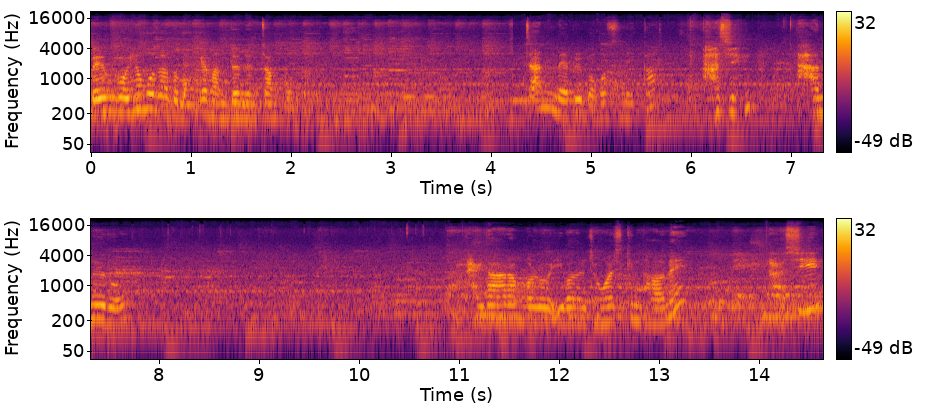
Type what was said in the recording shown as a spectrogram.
매운 거 혐오자도 먹게 만드는 짬뽕. 짠 맵을 먹었으니까 다시 단으로 달달한 걸로 입안을 정화시킨 다음에 다시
